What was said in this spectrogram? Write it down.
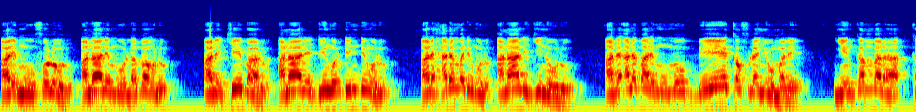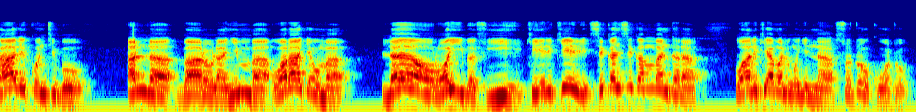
ali mo fololu ana ali moo labaŋolu ali kebalu ana ali diŋo dindiŋolu ali hadamadiŋolu ana ali jinolu ada ala be mumeo bee kafula ñoma le ñiŋ kambala kaali konti bo alla baaro la ñiŋ ba warajawma la royiba fihi keri keri sikan sikan bantara wo alikiyama luŋo ñiŋ na soto kuwoto.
